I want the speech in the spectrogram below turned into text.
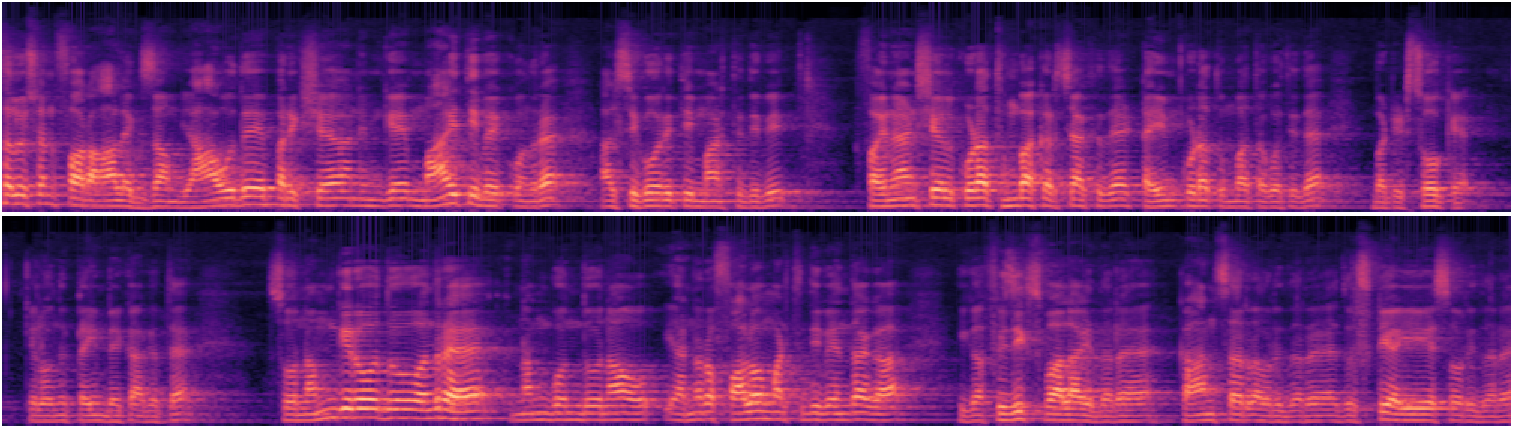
solution for all exam ಯಾವುದೇ ಪರೀಕ್ಷೆಯ ನಿಮಗೆ ಮಾಹಿತಿ ಬೇಕು ಅಂದರೆ ಅಲ್ಲಿ ಸಿಗೋ ರೀತಿ ಮಾಡ್ತಿದ್ದೀವಿ. ಫೈನಾನ್ಷಿಯಲ್ ಕೂಡ ತುಂಬ ಖರ್ಚಾಗ್ತಿದೆ ಟೈಮ್ ಕೂಡ ತುಂಬ ತಗೋತಿದೆ ಬಟ್ ಇಟ್ಸ್ ಓಕೆ ಕೆಲವೊಂದು ಟೈಮ್ ಬೇಕಾಗುತ್ತೆ. ಸೊ ನಮಗಿರೋದು ಅಂದರೆ ನಮಗೊಂದು ನಾವು ಯಾರೋ ಫಾಲೋ ಮಾಡ್ತಿದ್ದೀವಿ ಅಂದಾಗ ಈಗ ಫಿಸಿಕ್ಸ್ ಬಾಲ ಇದ್ದಾರೆ ಕಾನ್ಸರ್ ಅವರಿದ್ದಾರೆ, ದೃಷ್ಟಿ ಐ ಎ ಎಸ್ ಅವರಿದ್ದಾರೆ.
